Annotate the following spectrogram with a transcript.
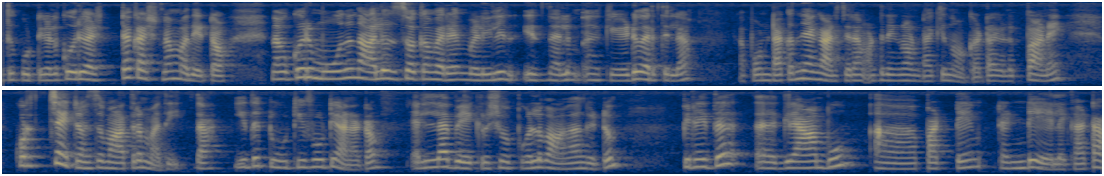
ഇത് കുട്ടികൾക്ക് ഒരു ഒറ്റ കഷ്ണം മതി കേട്ടോ. നമുക്കൊരു മൂന്ന് നാല് ദിവസമൊക്കെ വരെ വെളിയിൽ ഇരുന്നാലും കേടുവരത്തില്ല കേട് വരത്തില്ല. അപ്പോൾ ഉണ്ടാക്കുന്നത് ഞാൻ കാണിച്ചു തരാം. നിങ്ങൾ ഉണ്ടാക്കി നോക്കട്ടോ. എളുപ്പമാണ് കുറച്ച് ഐറ്റംസ് മാത്രം മതി. ഇതാ ഇത് ടൂട്ടി ഫ്രൂട്ടിയാണ് കേട്ടോ. എല്ലാ ബേക്കറി ഷോപ്പുകളിൽ വാങ്ങാൻ കിട്ടും. പിന്നെ ഇത് ഗ്രാമ്പും പട്ടയും രണ്ട് ഏലക്ക കേട്ടോ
